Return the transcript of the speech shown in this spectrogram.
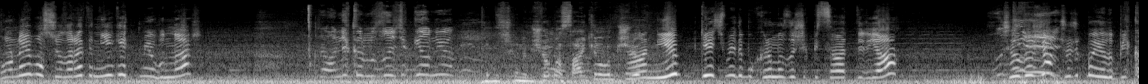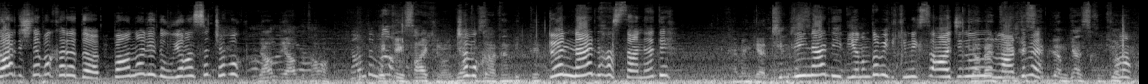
Kornaya basıyorlar hadi niye gitmiyor bunlar? Yani kırmızı ışık yanıyor. Kırmızı ışığında bir şey olmaz. Sakin olun bir şey Ya yok. niye geçmedi bu kırmızı ışık bir saattir ya? Çıldıracağım çocuk bayılıp bir kardeşine bak arada. Bir Banu Ali de uyansın çabuk. Yandı yandı tamam. Yandı mı? Bekleyin sakin olun. Geldik Çabuk. zaten bitti. Dön nerede hastane hadi. Geldik. Kimliği neredeydi? Yanımda mıydı? Kimliksiz acil Ya alırlar değil mi? biliyorum gel sıkıntı yok. Tamam.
